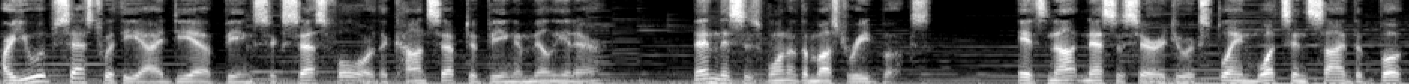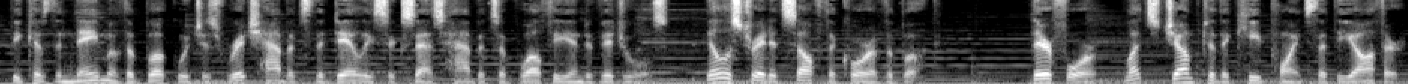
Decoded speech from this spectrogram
Are you obsessed with the idea of being successful or the concept of being a millionaire? Then this is one of the must read books. It's not necessary to explain what's inside the book because the name of the book, which is Rich Habits The Daily Success Habits of Wealthy Individuals, illustrate itself the core of the book. Therefore, let's jump to the key points that the author,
